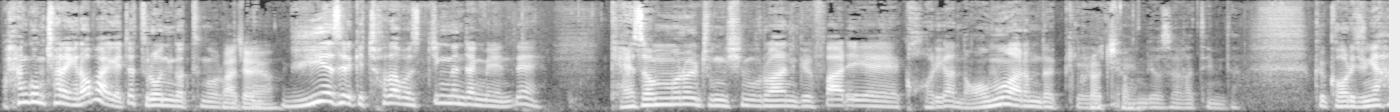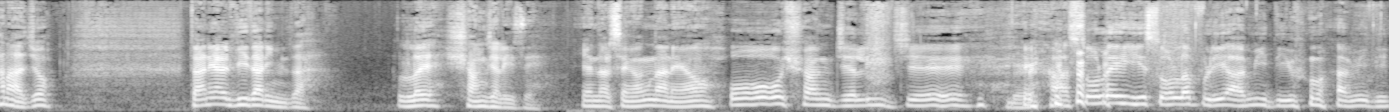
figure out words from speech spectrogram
항공 촬영이라고 봐야겠죠. 드론 같은 거로 맞아요. 위에서 이렇게 쳐다보면서 찍는 장면인데 개선문을 중심으로 한 그 파리의 거리가 너무 아름답게 그렇죠. 묘사가 됩니다. 그 거리 중에 하나죠. 다니엘 비달입니다. 레 샹젤리제. 옛날 생각나네요. 오 샹젤리제. 네. 아 솔레이 솔라플리 아미디 아미디.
